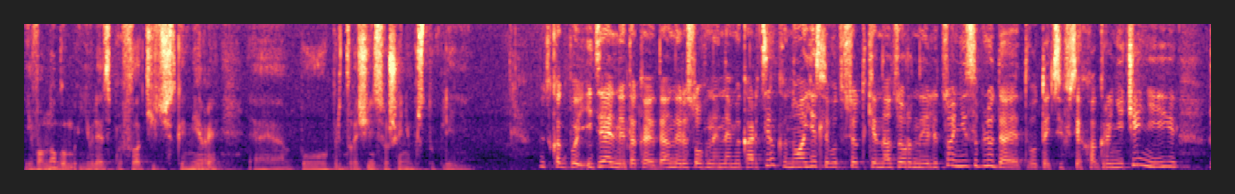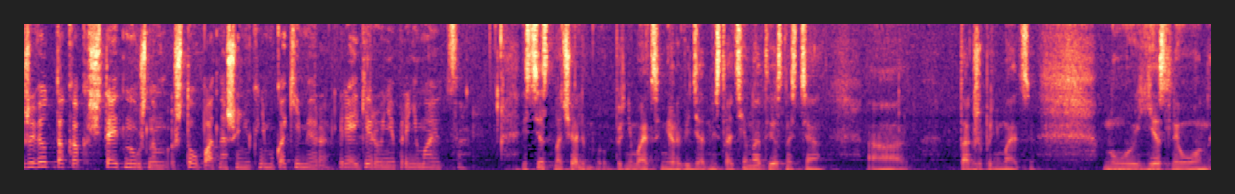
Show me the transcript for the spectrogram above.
и во многом является профилактической мерой э, по предотвращению совершения преступления. Ну, это как бы идеальная такая, да, нарисованная нами картинка. Ну а если вот все-таки надзорное лицо не соблюдает вот этих всех ограничений и живет так, как считает нужным, что по отношению к нему, какие меры реагирования принимаются? Естественно, вначале принимается мера в виде административной ответственности, а, также принимается ну, если он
